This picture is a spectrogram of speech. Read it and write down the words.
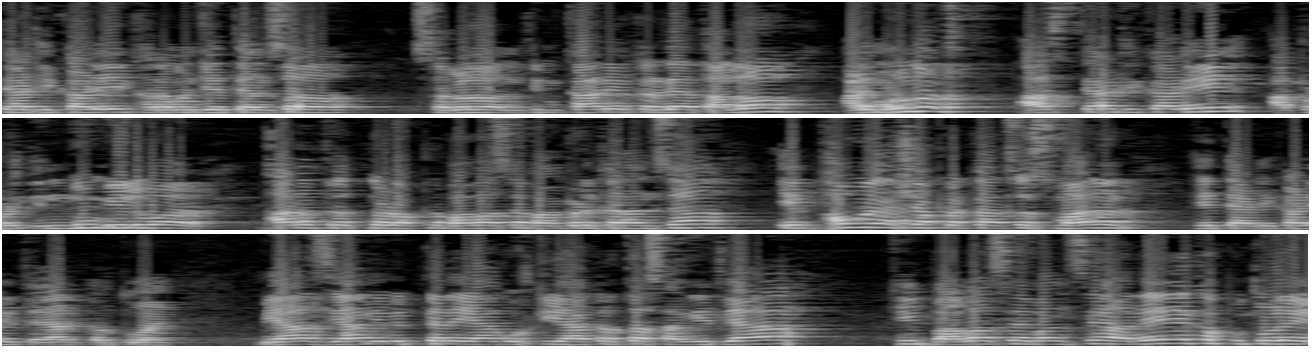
त्या ठिकाणी खरं म्हणजे त्यांचं सगळं अंतिम कार्य करण्यात आलं. आणि म्हणूनच आज त्या ठिकाणी आपण इंदू मिलवर भारतरत्न डॉक्टर बाबासाहेब आंबेडकरांचं एक भव्य अशा प्रकारचं स्मारक हे त्या ठिकाणी तयार करतोय. मी आज या निमित्ताने या गोष्टी याकरता सांगितल्या की बाबासाहेबांचे अनेक पुतळे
